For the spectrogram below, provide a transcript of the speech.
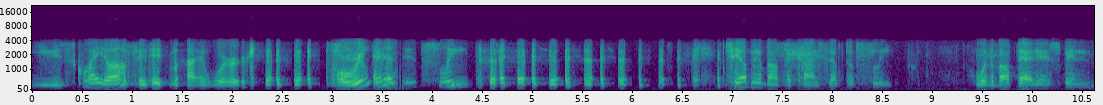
used quite often in my work. Oh, really? As is sleep. Tell me about the concept of sleep. What about that has been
